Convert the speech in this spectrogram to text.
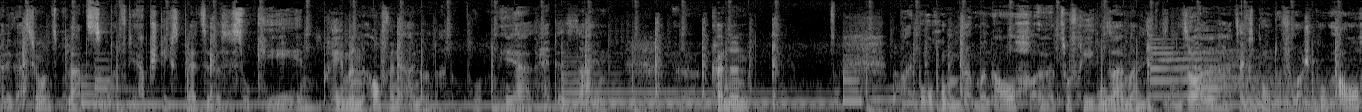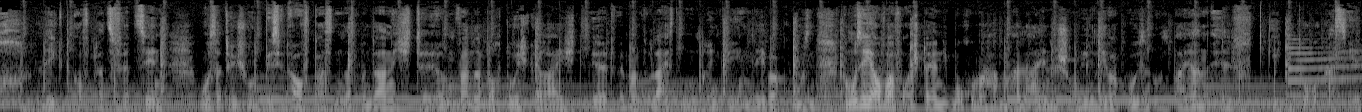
Relegationsplatz und auf die Abstiegsplätze, das ist okay in Bremen, auch wenn der eine oder andere Punkt mehr hätte sein äh, können. Bochum wird man auch äh, zufrieden sein. Man liegt im Soll, hat sechs Punkte Vorsprung auch, liegt auf Platz 14. Muss natürlich schon ein bisschen aufpassen, dass man da nicht äh, irgendwann dann doch durchgereicht wird, wenn man so Leistungen bringt wie in Leverkusen. Man muss sich auch mal vorstellen, die Bochumer haben alleine schon gegen Leverkusen und Bayern elf Gegentore kassiert.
